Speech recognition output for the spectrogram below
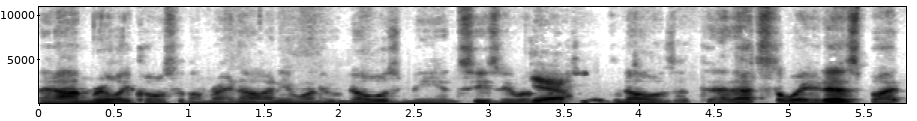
and I'm really close with them right now. Anyone who knows me and sees me with Yeah. knows that that's the way it is. But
